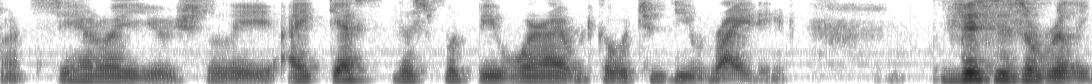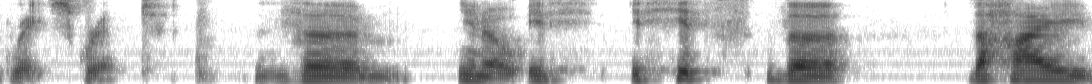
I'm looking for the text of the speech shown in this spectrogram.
let's see, how do I usually, I guess this would be where I would go to the writing. This is a really great script. The, you know, it it hits the the high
